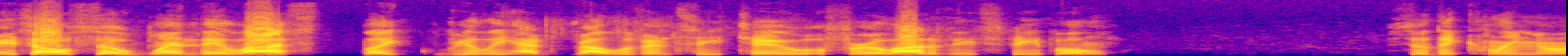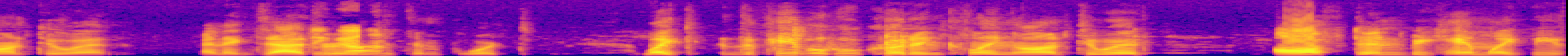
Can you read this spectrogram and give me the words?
it's also when they last like really had relevancy too for a lot of these people. So they cling on to it and exaggerate its importance. Like the people who couldn't cling on to it often became like these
